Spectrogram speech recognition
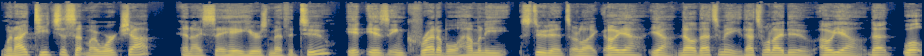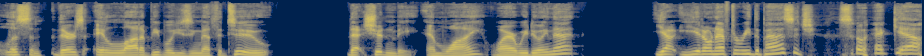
When I teach this at my workshop and I say, hey, here's method two, it is incredible how many students are like, oh, yeah, yeah, no, that's me. That's what I do. Oh, yeah, that, well, listen, there's a lot of people using method two that shouldn't be. And why? Why are we doing that? Yeah, you don't have to read the passage. So heck yeah,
